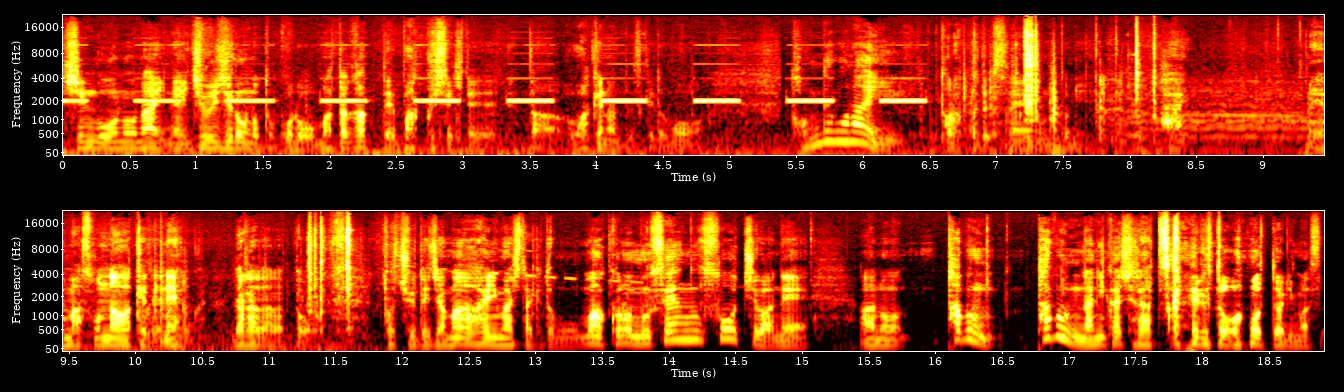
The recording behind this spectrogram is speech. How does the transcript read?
信号のないね十字路のところをまたがってバックしてきてたわけなんですけどもとんでもないトラックですね本当に。はい、えー、まあそんなわけでねだらだらと途中で邪魔が入りましたけどもまあこの無線装置はねあの多分多分何かしら使えると思っております。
